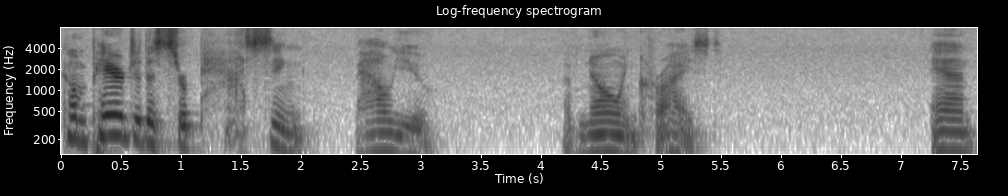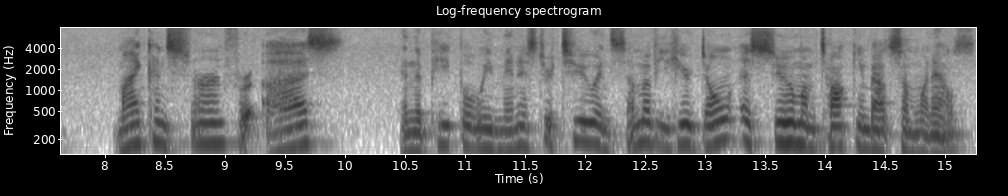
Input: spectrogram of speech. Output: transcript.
compared to the surpassing value of knowing Christ. And my concern for us and the people we minister to, and some of you here, don't assume I'm talking about someone else.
